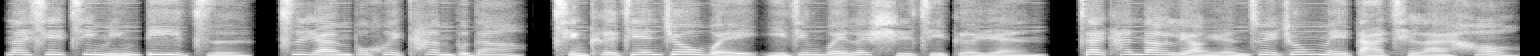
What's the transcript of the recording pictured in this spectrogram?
那些记名弟子自然不会看不到。顷刻间，周围已经围了十几个人。在看到两人最终没打起来后，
